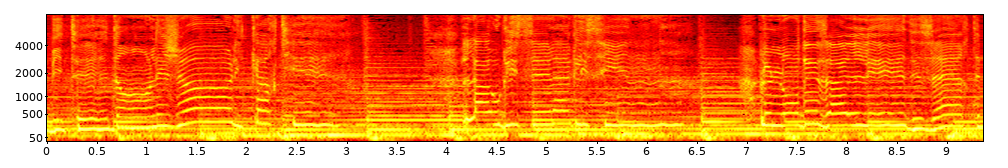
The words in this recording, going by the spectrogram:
Habitait dans les jolis quartiers, là où glissait la glycine, le long des allées désertes et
